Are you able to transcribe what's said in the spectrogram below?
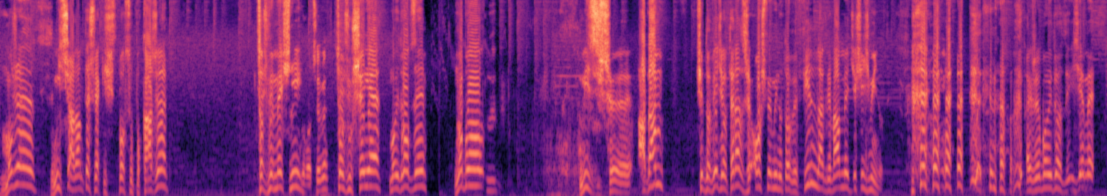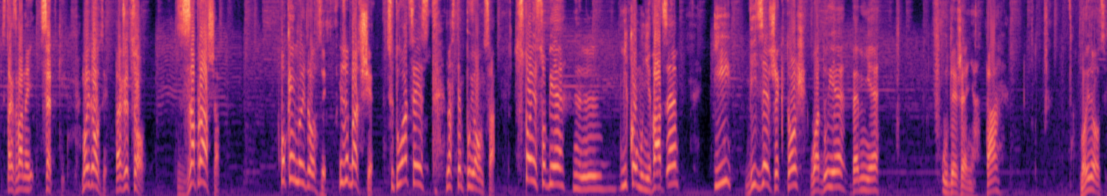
może mistrz Adam też w jakiś sposób pokaże. Coś wymyśli, Zobaczymy. coś uszyje, moi drodzy. No bo mistrz e, Adam się dowiedział teraz, że 8-minutowy film nagrywamy 10 minut. no, także moi drodzy, idziemy z tak zwanej setki. Moi drodzy, także co? Zapraszam. Okej, moi drodzy, i zobaczcie, sytuacja jest następująca. Stoję sobie, yy, nikomu nie wadzę i widzę, że ktoś ładuje we mnie uderzenia, tak? Moi drodzy,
